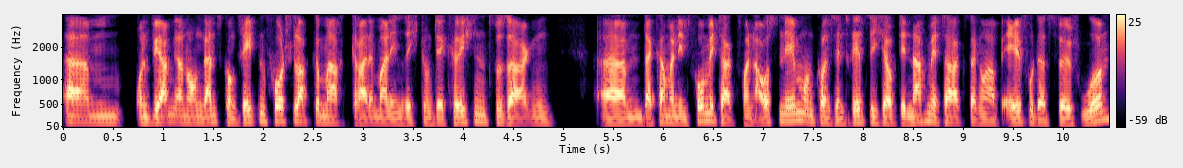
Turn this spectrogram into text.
Ähm, und wir haben ja noch einen ganz konkreten Vorschlag gemacht, gerade mal in Richtung der Kirchen zu sagen, ähm, da kann man den Vormittag von ausnehmen und konzentriert sich auf den Nachmittag, sagen wir mal ab 11 oder 12 Uhr.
